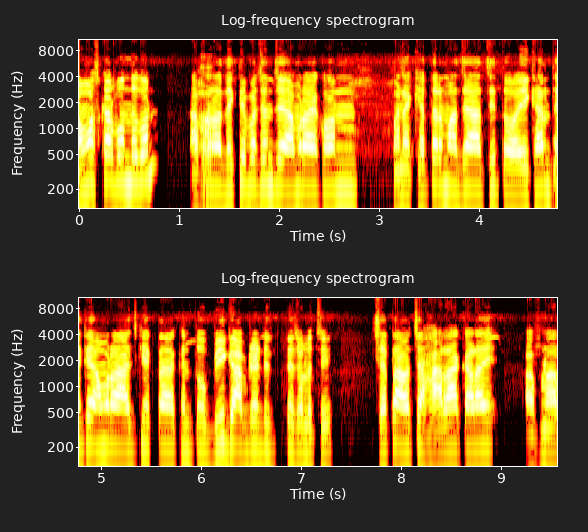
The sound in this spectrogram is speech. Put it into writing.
নমস্কার বন্ধুগণ। আপনারা দেখতে পাচ্ছেন যে আমরা এখন মানে ক্ষেতের মাঝে আছি। তো এখান থেকে আমরা আজকে একটা কিন্তু বিগ আপডেট দিতে চলেছি। সেটা হচ্ছে হারা কাড়াই আপনার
